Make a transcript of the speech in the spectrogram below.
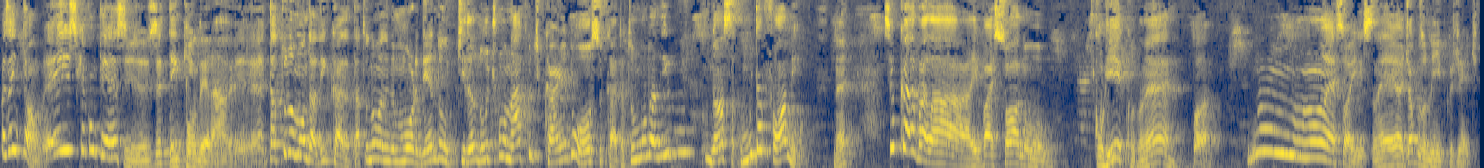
Mas então, é isso que acontece. Você tem que. Imponderável. É, Tá todo mundo ali, cara. Tá todo mundo ali mordendo, tirando o último naco de carne do osso, cara. Tá todo mundo ali, nossa, com muita fome, né? Se o cara vai lá e vai só no. currículo, né? Pô, não, não é só isso, né? É Jogos Olímpicos, gente.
